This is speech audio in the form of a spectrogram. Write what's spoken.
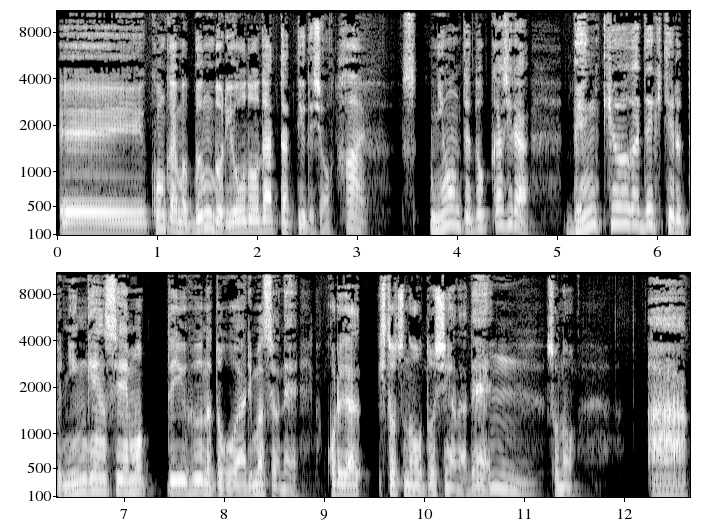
えー今回も文武両道だったっていうでしょ。はい。日本ってどっかしら、勉強ができてると人間性もっていう風なところがありますよね。これが一つの落とし穴で、その、ああ、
